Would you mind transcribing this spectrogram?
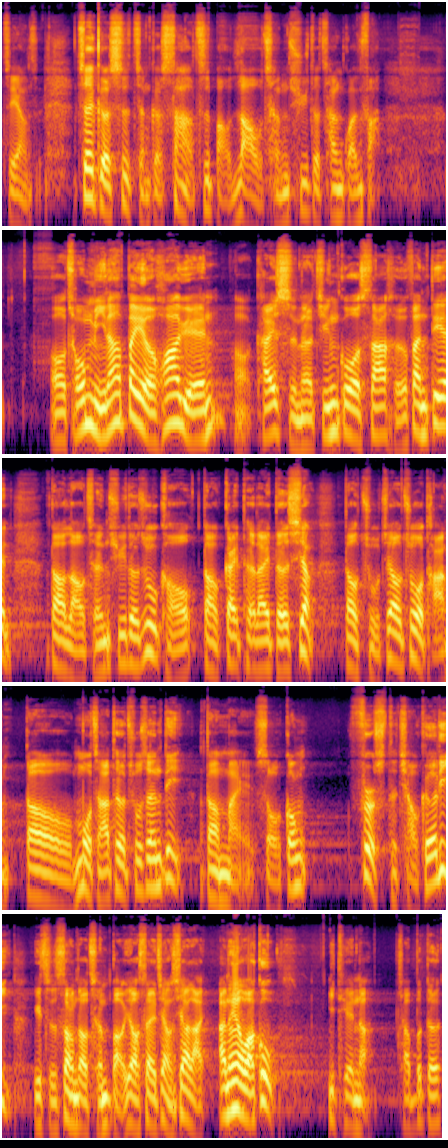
这样子。这个是整个萨尔兹堡老城区的参观法。哦，从米拉贝尔花园哦开始呢，经过沙河饭店，到老城区的入口，到盖特莱德巷，到主教座堂，到莫扎特出生地，到买手工 First 巧克力，一直上到城堡要塞这样下来。阿尼亚瓦固一天呐、差不多，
